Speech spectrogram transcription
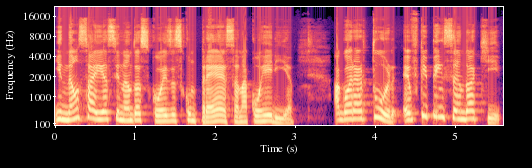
e não sair assinando as coisas com pressa, na correria. Agora, Arthur, eu fiquei pensando aqui.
